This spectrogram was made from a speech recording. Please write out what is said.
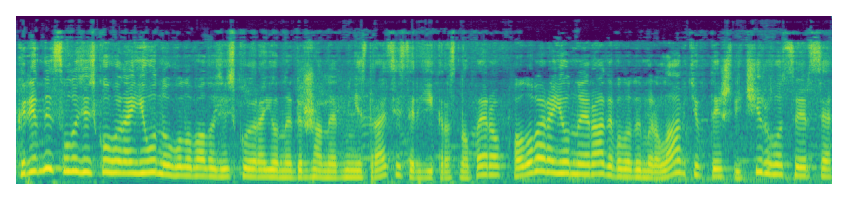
Керівництво Лозівського району, голова Лозівської районної державної адміністрації Сергій Красноперов, голова районної ради Володимир Лавтів теж від щирого серця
